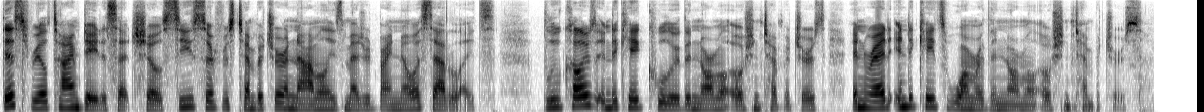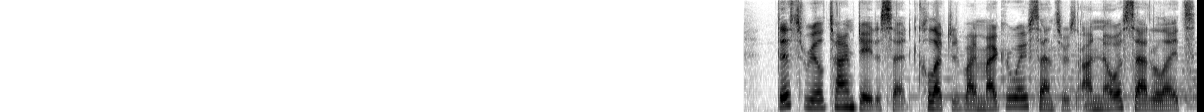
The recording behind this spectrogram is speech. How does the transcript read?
This real-time dataset shows sea surface temperature anomalies measured by NOAA satellites. Blue colors indicate cooler than normal ocean temperatures, and red indicates warmer than normal ocean temperatures. This real-time dataset, collected by microwave sensors on NOAA satellites,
